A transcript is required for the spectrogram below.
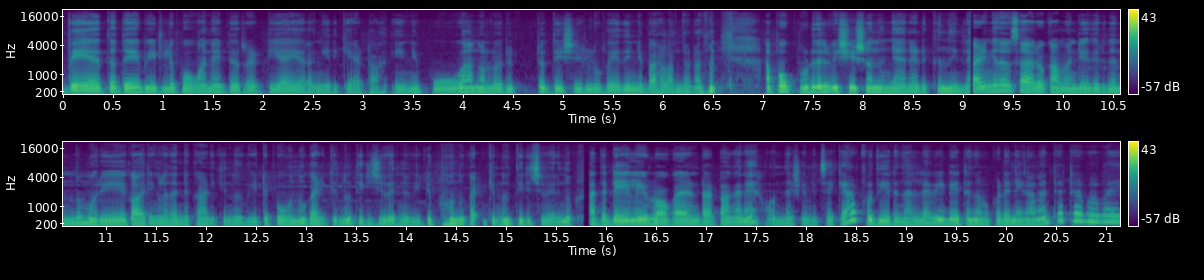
വേദത്തെ വീട്ടിൽ പോകാനായിട്ട് റെഡിയായി ഇറങ്ങിയിരിക്കുക കേട്ടോ. ഇനി പോകാന്നുള്ള ഒരു ഒറ്റ ഉദ്ദേശമുള്ളൂ വേദ ഇനി ബഹളം തുടങ്ങും. അപ്പോൾ കൂടുതൽ വിശേഷമൊന്നും ഞാൻ എടുക്കുന്നില്ല. കഴിഞ്ഞ ദിവസം ആരോ കമന്റ് ചെയ്തിരുന്നു. എന്നും ഒരേ കാര്യങ്ങൾ തന്നെ കാണിക്കുന്നു വീട്ടിൽ പോകുന്നു കഴിക്കുന്നു തിരിച്ചു വരുന്നു വീട്ടിൽ പോകുന്നു കഴിക്കുന്നു തിരിച്ചു വരുന്നു. അത് ഡെയിലി വ്ളോഗായുണ്ട് കേട്ടോ അങ്ങനെ. ഒന്ന് ക്ഷമിച്ചേക്കാം. പുതിയൊരു നല്ല വീഡിയോ ആയിട്ട് നമുക്കുടനെ കാണാം. Ta-ta bye.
